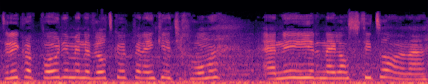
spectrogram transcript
drie keer op podium in de World Cup en één keertje gewonnen. En nu hier de Nederlandse titel en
